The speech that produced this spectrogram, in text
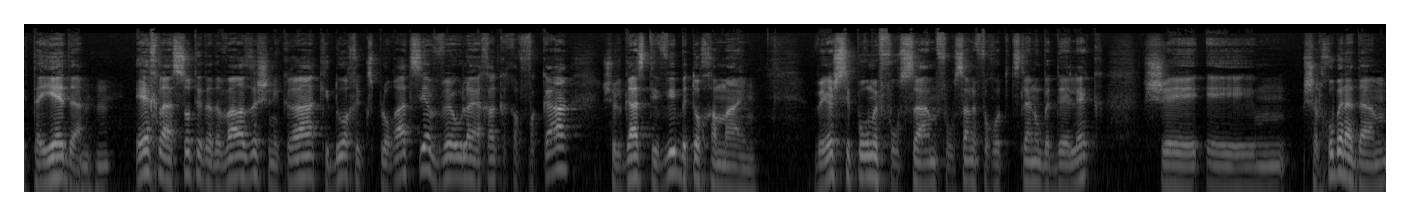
את הידע. Mm-hmm. איך לעשות את הדבר הזה שנקרא קידוח אקספלורציה ואולי אחר כך הפקה של גז טבעי בתוך המים. ויש סיפור מפורסם, מפורסם לפחות אצלנו בדלק, ששלחו בן אדם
